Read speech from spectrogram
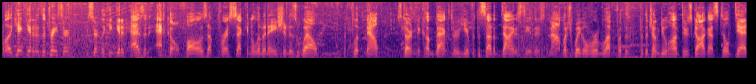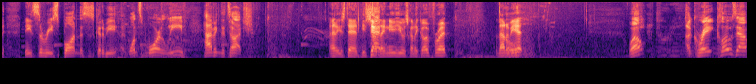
Well, he can't get it as a Tracer. He certainly can get it as an Echo. Follows up for a second elimination as well. The flip now starting to come back through here for the side of the Dynasty, and there's not much wiggle room left for the for the Chengdu Hunters. Gaga still dead, needs to respawn. This is going to be uh, once more Leave having the touch. And he's dead. He's so dead. they knew he was going to go for it. That'll be Oh. it. Well, a great closeout.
